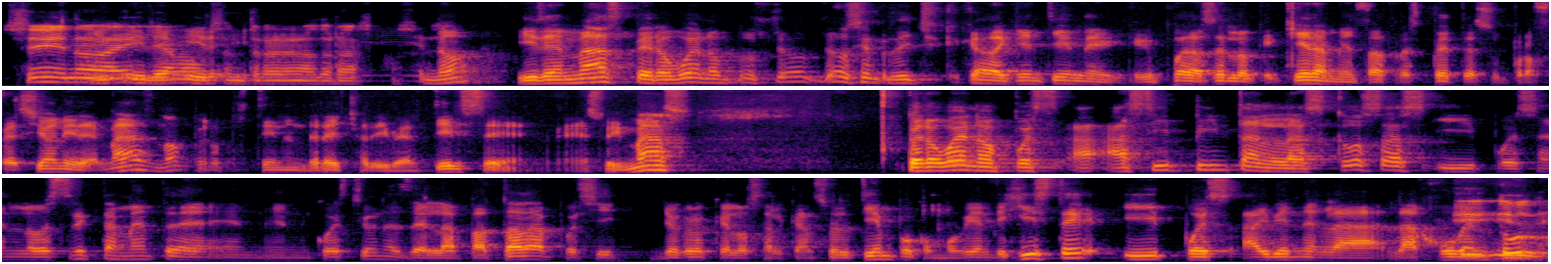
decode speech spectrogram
Sí, no, ahí ya vamos a entrar en otras cosas. ¿No? Y demás, pero bueno, pues yo, yo, siempre he dicho que cada quien tiene, que puede hacer lo que quiera mientras respete su profesión y demás, ¿no? Pero pues tienen derecho a divertirse, eso y más. Pero bueno, pues así pintan las cosas y pues en lo estrictamente en, cuestiones de la patada, pues sí, yo creo que los alcanzó el tiempo, como bien dijiste, y pues ahí viene la, la juventud y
